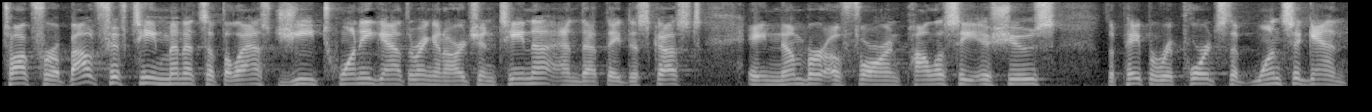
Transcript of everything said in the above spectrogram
talked for about 15 minutes at the last G20 gathering in Argentina and that they discussed a number of foreign policy issues. The paper reports that once again,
